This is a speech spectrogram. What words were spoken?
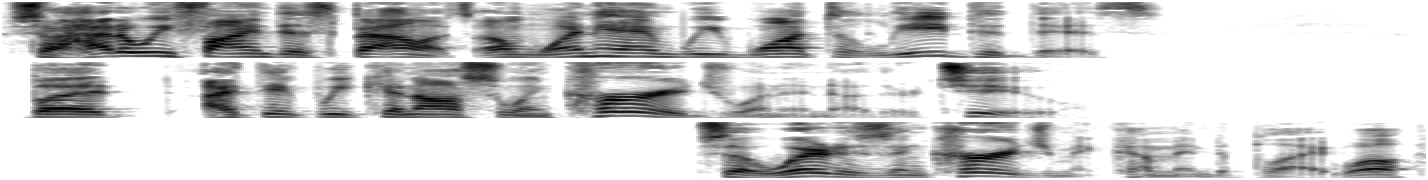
So, how do we find this balance? On one hand, we want to lead to this, but I think we can also encourage one another too. So, where does encouragement come into play? Well,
